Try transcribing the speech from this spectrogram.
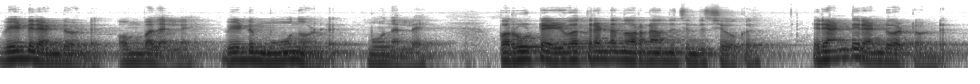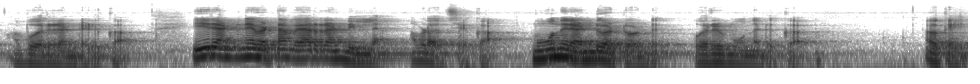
വീണ്ടും രണ്ടുമുണ്ട്. ഒമ്പതല്ലേ? വീണ്ടും മൂന്നുമുണ്ട്. മൂന്നല്ലേ? അപ്പോൾ റൂട്ട് എഴുപത്തിരണ്ട് എന്ന് പറഞ്ഞാൽ ഒന്ന് ചിന്തിച്ച് നോക്ക്. രണ്ട് രണ്ട് വട്ടമുണ്ട്. അപ്പോൾ ഒരു രണ്ട് എടുക്കുക ഈ രണ്ടിനെ വെട്ടാൻ വേറെ രണ്ടില്ല. അവിടെ വെച്ചേക്കുക മൂന്ന് രണ്ട് വട്ടമുണ്ട്. ഒരു മൂന്ന് എടുക്കുക ഓക്കെ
